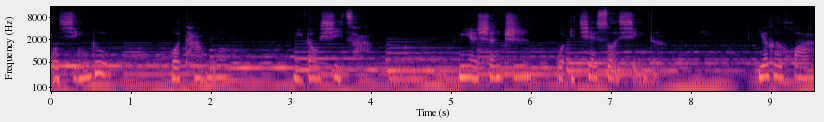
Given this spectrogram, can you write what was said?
我行路，我躺卧，你都细察。你也深知我一切所行的。耶和华，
